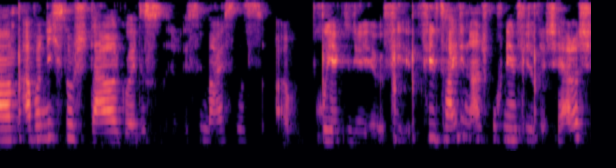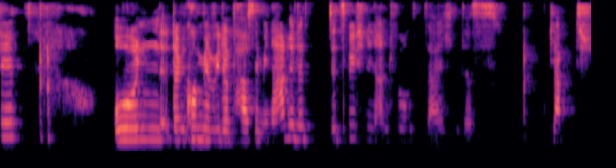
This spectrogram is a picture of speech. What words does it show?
ähm, aber nicht so stark, weil das sind meistens äh, Projekte, die viel, viel, Zeit in Anspruch nehmen, viel Recherche. Und dann kommen ja wieder ein paar Seminare dazwischen, in Anführungszeichen. Das klappt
